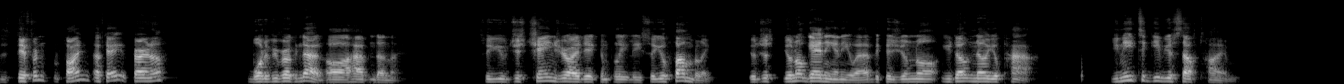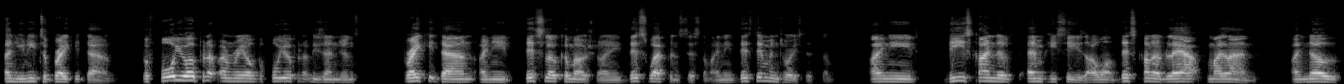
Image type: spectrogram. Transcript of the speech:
It's different. Fine. Okay, fair enough. What have you broken down? Oh, I haven't done that. So you've just changed your idea completely. So you're fumbling. You're just you're not getting anywhere because you're not you don't know your path. You need to give yourself time. And you need to break it down. Before you open up Unreal, before you open up these engines, break it down. I need this locomotion, I need this weapon system, I need this inventory system. I need these kind of NPCs. I want this kind of layout for my land. I know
